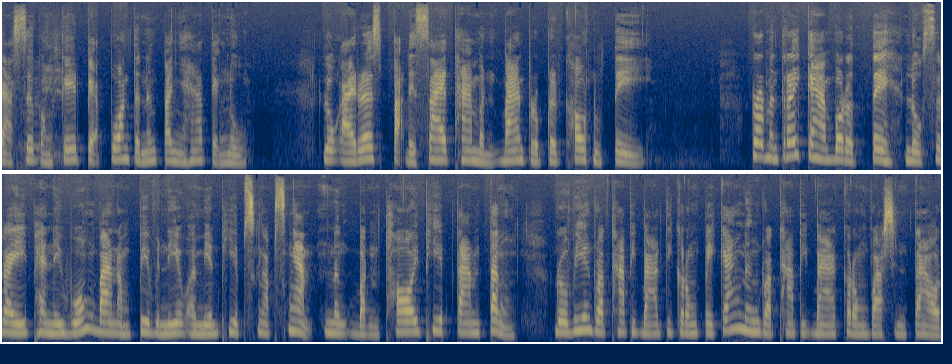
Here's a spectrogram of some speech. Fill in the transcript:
ការស៊ើបអង្កេតពាក់ព័ន្ធទៅនឹងបញ្ហាទាំងនោះលោក Iris បដិសេធថាមិនបានប្រព្រឹត្តខុសនោះទេរដ្ឋមន្ត្រីការបរទេសលោកស្រី Penny Wong បានអំពាវនាវឲ្យមានភាពស្ងប់ស្ងាត់និងបន្ថយភាពតានតឹងរវាងរដ្ឋាភិបាលទីក្រុងប៉េកាំងនិងរដ្ឋាភិបាលក្រុង Washington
